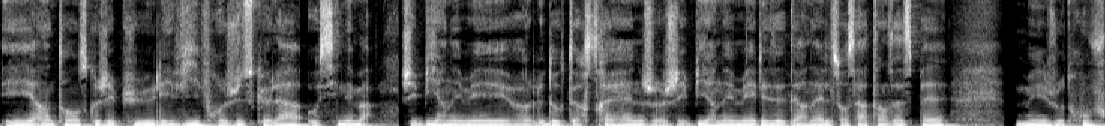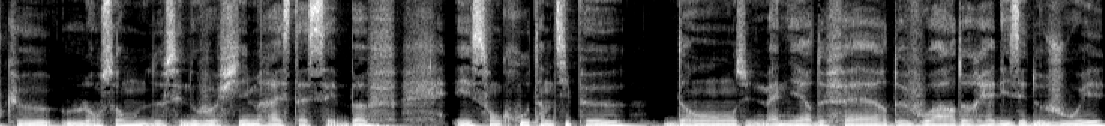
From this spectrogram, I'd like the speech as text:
et intenses que j'ai pu les vivre jusque-là au cinéma. J'ai bien aimé euh, le Docteur Strange, j'ai bien aimé les Éternels sur certains aspects, mais je trouve que l'ensemble de ces nouveaux films reste assez bof et s'encroute un petit peu dans une manière de faire, de voir, de réaliser, de jouer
